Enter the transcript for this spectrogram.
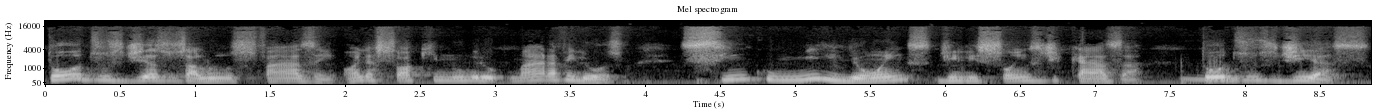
Todos os dias os alunos fazem, olha só que número maravilhoso, 5 milhões de lições de casa, todos os dias.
